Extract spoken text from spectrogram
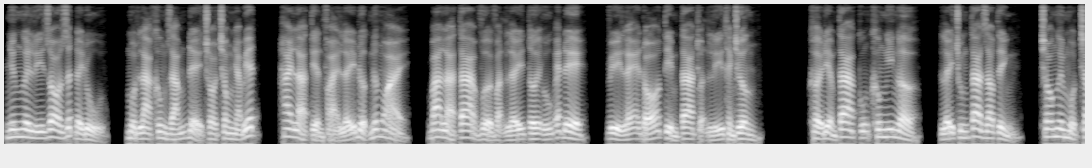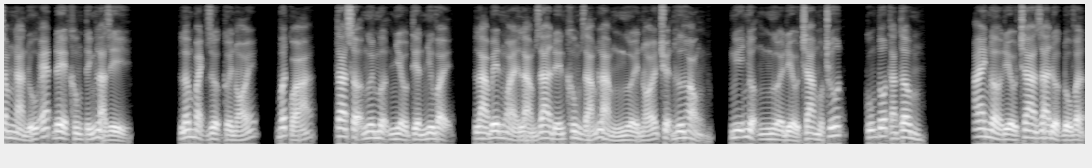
nhưng ngươi lý do rất đầy đủ, một là không dám để cho trong nhà biết, hai là tiền phải lấy được nước ngoài, ba là ta vừa vặn lấy tới usd vì lẽ đó tìm ta thuận lý thành trương khởi điểm ta cũng không nghi ngờ, lấy chúng ta giao tình, cho ngươi một trăm ngàn usd không tính là gì. Lâm bạch dược cười nói, bất quá, ta sợ ngươi mượn nhiều tiền như vậy, là bên ngoài làm ra đến không dám làm người nói chuyện hư hỏng, nghĩ nhượng người điều tra một chút, cũng tốt an tâm. Ai ngờ điều tra ra được đồ vật,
